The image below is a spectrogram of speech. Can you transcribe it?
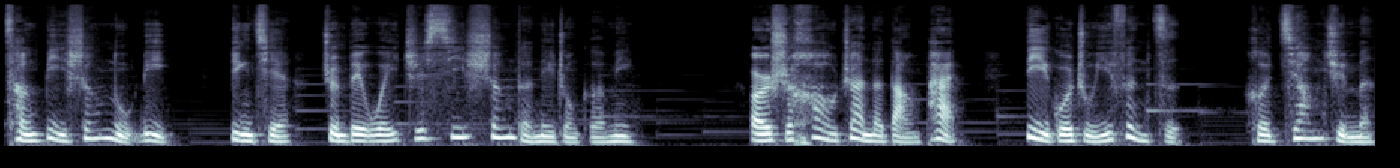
曾毕生努力。并且准备为之牺牲的那种革命，而是好战的党派、帝国主义分子和将军们，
